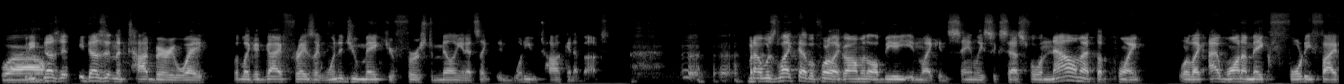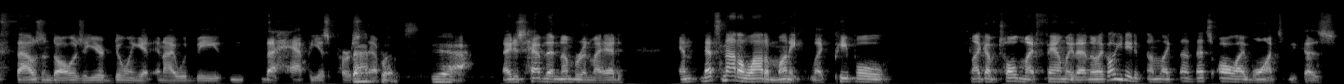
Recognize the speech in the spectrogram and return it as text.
but Wow. he does it he does it in the Todd Barry way but like a guy phrase like when did you make your first million it's like what are you talking about but I was like that before like oh I'm gonna, I'll be in like insanely successful and now I'm at the point where like I want to make forty five thousand dollars a year doing it and I would be the happiest person ever Backflips. Yeah. I just have that number in my head and that's not a lot of money like people like I've told my family that and they're like oh you need to, I'm like "Uh, that's all I want because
